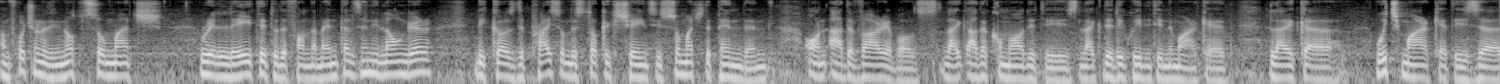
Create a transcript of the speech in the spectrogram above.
unfortunately not so much related to the fundamentals any longer because the price on the stock exchange is so much dependent on other variables like other commodities, like the liquidity in the market, like uh, which market is, uh,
